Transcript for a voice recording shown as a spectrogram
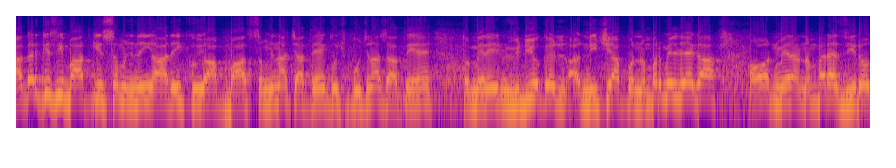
अगर किसी बात की समझ नहीं आ रही, कोई आप बात समझना चाहते हैं, कुछ पूछना चाहते हैं तो मेरे वीडियो के नीचे आपको नंबर मिल जाएगा और मेरा नंबर है zero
